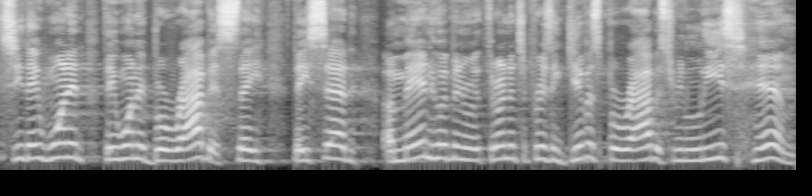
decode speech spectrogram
See, they wanted, they wanted Barabbas. They, they said, a man who had been thrown into prison, give us Barabbas, release him,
